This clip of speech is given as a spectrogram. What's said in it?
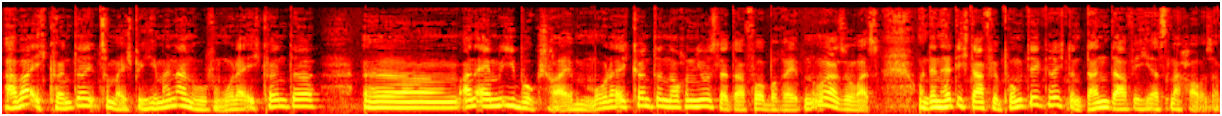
Aber ich könnte zum Beispiel jemanden anrufen oder ich könnte äh, an einem E-Book schreiben oder ich könnte noch ein Newsletter vorbereiten oder sowas. Und dann hätte ich dafür Punkte gekriegt und dann darf ich erst nach Hause.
